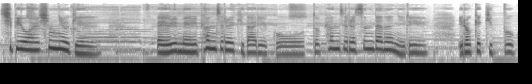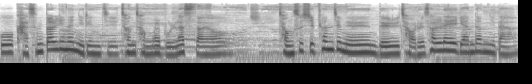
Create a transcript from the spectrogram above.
12월 16일 매일매일 편지를 기다리고 또 편지를 쓴다는 일이 이렇게 기쁘고 가슴 떨리는 일인지 전 정말 몰랐어요. 정수 씨 편지는 늘 저를 설레게 한답니다.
